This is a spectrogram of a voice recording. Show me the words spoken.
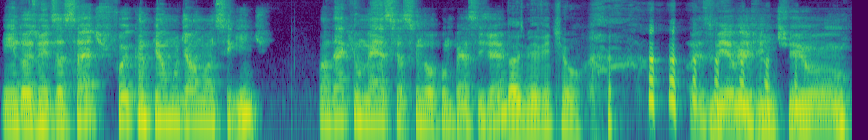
em 2017, foi campeão mundial no ano seguinte. Quando é que o Messi assinou com o PSG? 2021. 2021.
